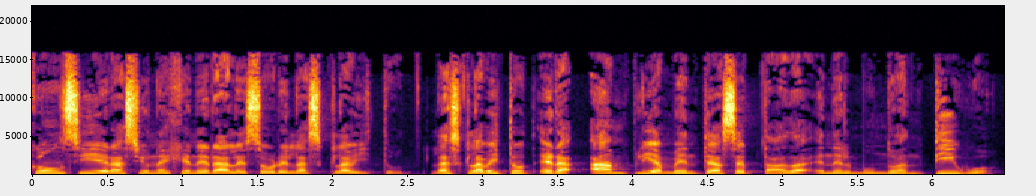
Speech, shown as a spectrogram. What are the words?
Consideraciones generales sobre la esclavitud. La esclavitud era ampliamente aceptada en el mundo antiguo.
